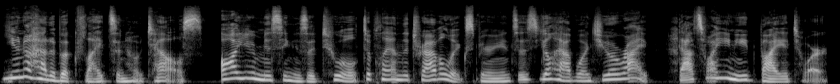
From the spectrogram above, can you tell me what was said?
You know how to book flights and hotels. All you're missing is a tool to plan the travel experiences you'll have once you arrive. That's why you need Viator.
